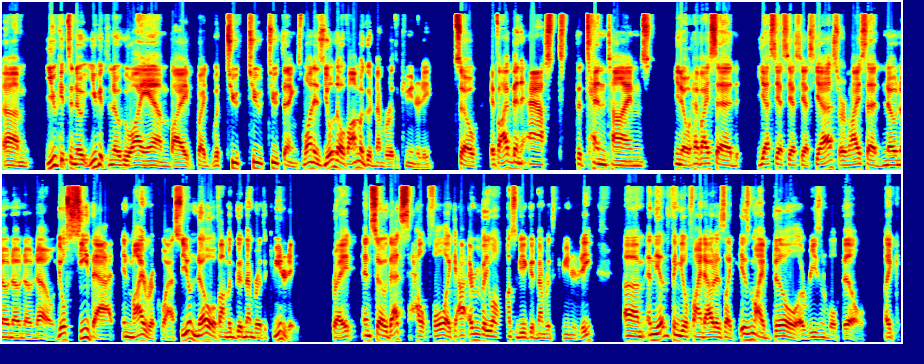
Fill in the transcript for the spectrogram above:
um, you get to know you get to know who I am by by with two two two things. One is you'll know if I'm a good member of the community. So if I've been asked the 10 times, you know, have I said yes, yes, yes, yes, yes, or have I said no, no, no, no, no? You'll see that in my request. So you'll know if I'm a good member of the community. Right. And so that's helpful. Like everybody wants to be a good member of the community. Um, and the other thing you'll find out is like, is my bill a reasonable bill? Like,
